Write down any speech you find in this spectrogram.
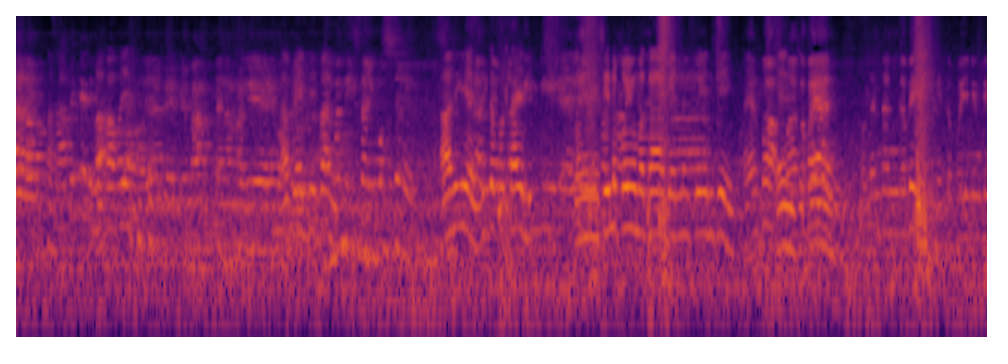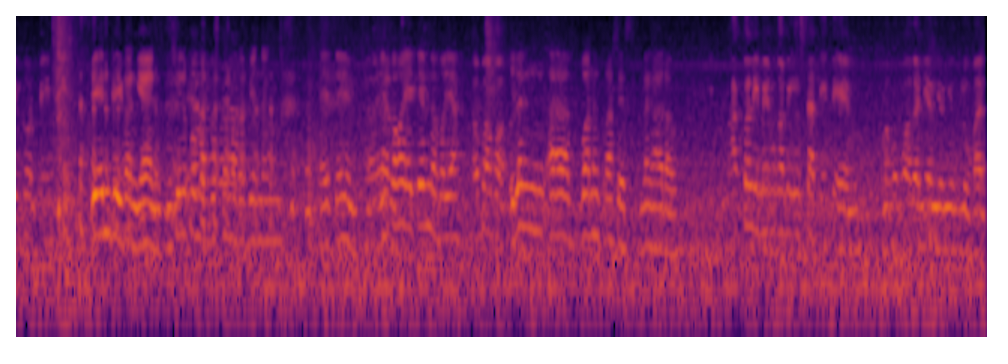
Sa atin yan, di ba? Baka ko yan. Ayan, baby bank. Yan ang mag- Ah, PNB Bank. Ah, sige yan. Dito po tayo. Kung sino po yung mag-aagal ng PNB? Ayan po, Ayan, mga kabayan. Magandang gabi. Ito po yun yung lingkod, PNP. PNB Bank yan. Kung sino po mag gusto mag-avail ng ATM. Yan po kayo ATM na, kuya. Opo, opo. Ilang ah, buwan ng process, ilang araw? Actually, meron kami instant ATM. Makukuha agad yan yun yung global.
